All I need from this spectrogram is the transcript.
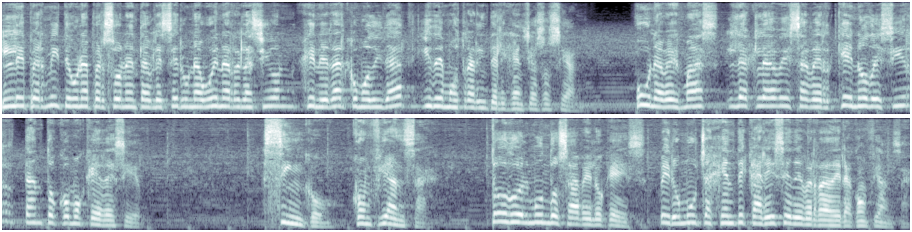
Le permite a una persona establecer una buena relación, generar comodidad y demostrar inteligencia social. Una vez más, la clave es saber qué no decir tanto como qué decir. 5. Confianza. Todo el mundo sabe lo que es, pero mucha gente carece de verdadera confianza.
